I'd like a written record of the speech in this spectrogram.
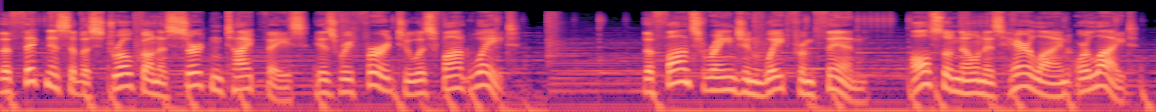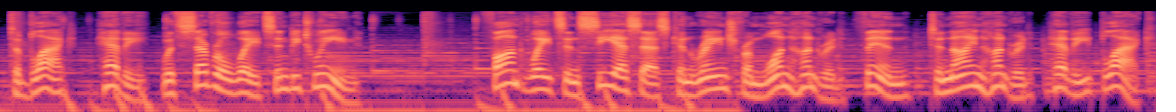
the thickness of a stroke on a certain typeface is referred to as font weight. The fonts range in weight from thin, also known as hairline or light, to black, heavy, with several weights in between. Font weights in CSS can range from 100 thin to 900 heavy black.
